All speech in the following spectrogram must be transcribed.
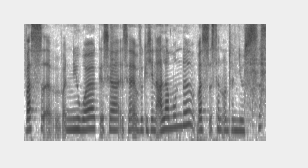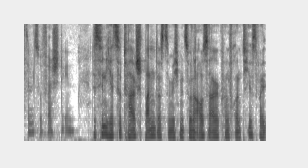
Was äh, New Work ist ja, ist ja wirklich in aller Munde. Was ist denn unter New System zu verstehen? Das finde ich jetzt total spannend, dass du mich mit so einer Aussage konfrontierst, weil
